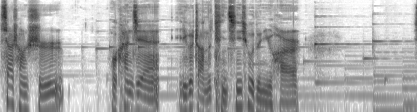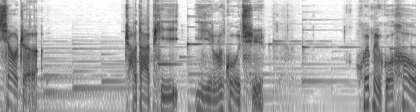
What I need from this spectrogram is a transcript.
下场时，我看见。一个长得挺清秀的女孩，笑着朝大批迎了过去。回美国后，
